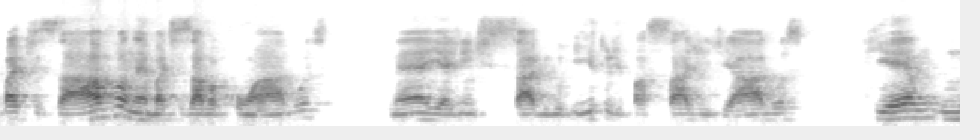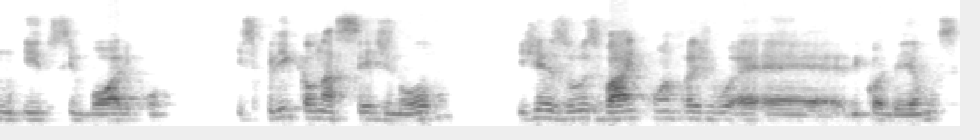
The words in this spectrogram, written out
batizava, né, batizava com águas, né, e a gente sabe do rito de passagem de águas, que é um, um rito simbólico, explica o nascer de novo, e Jesus vai encontrar é, é, Nicodemos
